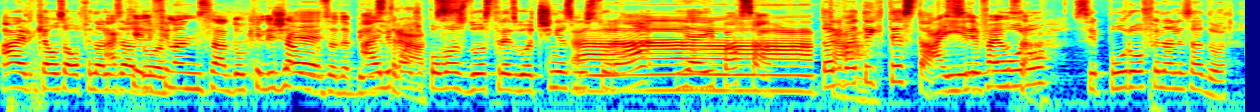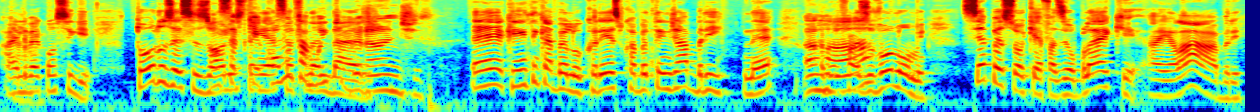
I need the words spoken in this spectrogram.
Ah, ele quer usar um finalizador. Aquele finalizador que ele já É, usa da Big Aí ele pode pôr umas duas, três gotinhas, misturar Ah, e aí passar. Então ele tá. vai ter que testar. Aí se ele vai puro, usar. Se puro ou finalizador. Aí ele vai conseguir. Todos esses óleos têm essa tá muito finalidade. grande. É, quem tem cabelo crespo, o cabelo tende a abrir, né? O cabelo faz o volume. Se a pessoa quer fazer o black, aí ela abre.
